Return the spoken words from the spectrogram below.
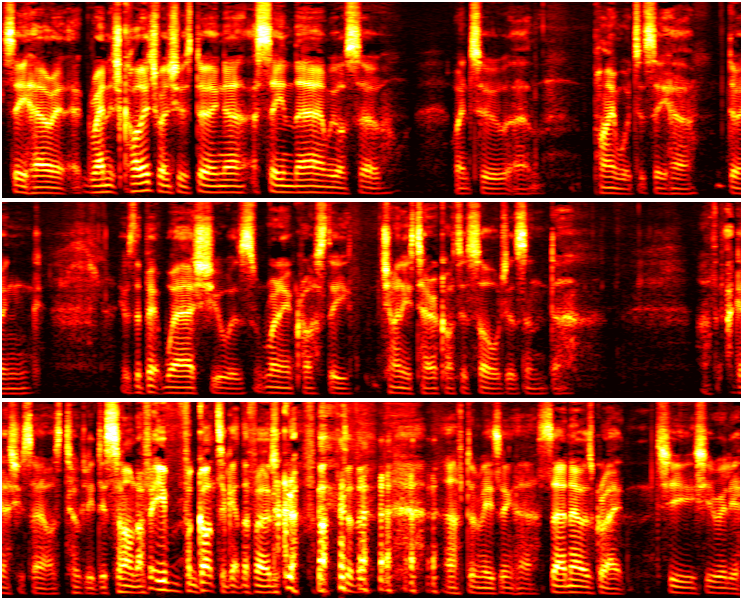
see her at Greenwich College when she was doing a, a, scene there, and we also went to um, Pinewood to see her doing. It was the bit where she was running across the Chinese terracotta soldiers, and uh, I, th- I, guess you say I was totally disarmed. I even forgot to get the photograph after the, after meeting her. So no, it was great. She she really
